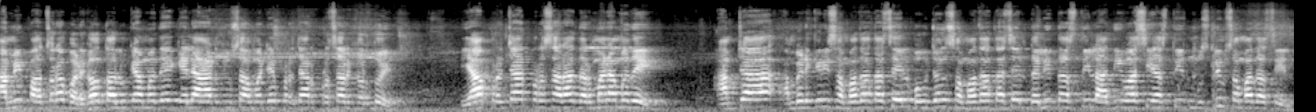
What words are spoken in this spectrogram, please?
आम्ही पाचोरा भडगाव तालुक्यामध्ये गेल्या आठ दिवसामध्ये प्रचार प्रसार करतोय. या प्रचार प्रसारादरम्यानामध्ये आमच्या आंबेडकरी समाजात असेल बहुजन समाजात असेल दलित असतील आदिवासी असतील मुस्लिम समाज असेल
